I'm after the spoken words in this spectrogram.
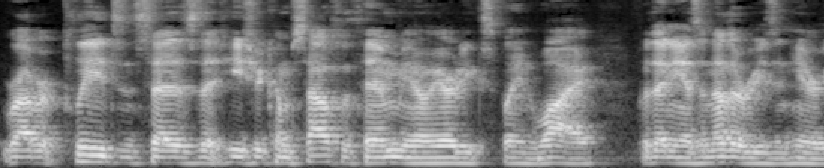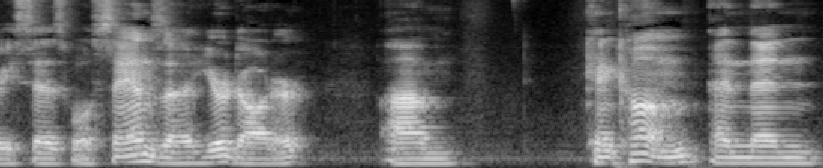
Robert pleads and says that he should come south with him. You know, he already explained why. But then he has another reason here. He says, well, Sansa, your daughter, um, can come and then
